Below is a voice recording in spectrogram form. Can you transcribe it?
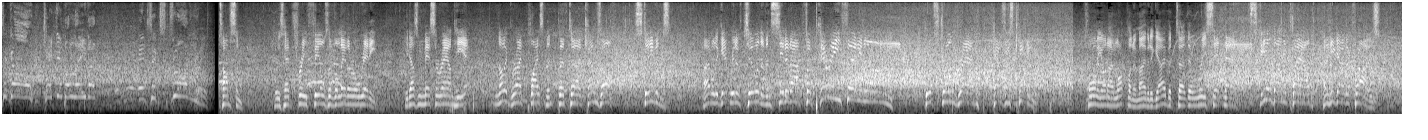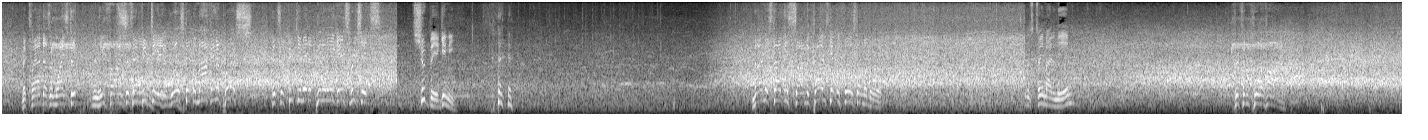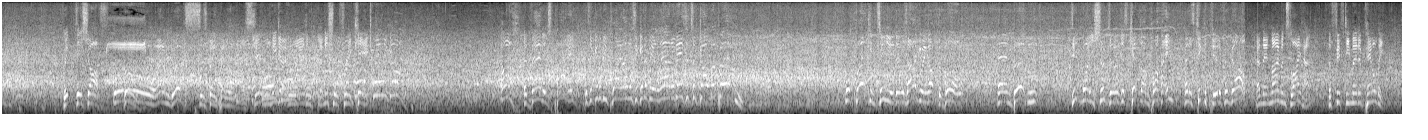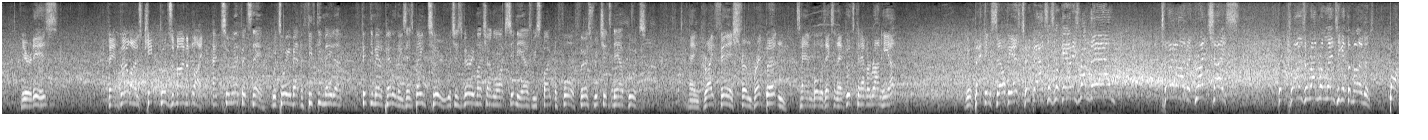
A goal! Can you believe it? It's extraordinary. Thompson, who's had three feels of the leather already. He doesn't mess around here. Not a great placement, but uh, comes off. Stevens able to get rid of two of them and set it up for Perrie, third in line. Good strong grab. How's kicking? Tawney on O'Loughlin a moment ago, but uh, they'll reset now. Steal by McLeod, and here go the Crows. McLeod doesn't waste it, and he finds us at 50. Welsh got the mark and a push. It's a 50-metre penalty against Richards. It should be a gimme. no mistake this time. The Crows get the first on the board. His teammate in the end. Griffin caught high. Quick dish off. Oh, Adam Goodes has been penalised. Gee, well, he gave away the initial free kick. Oh, advantage paid. Is it going to be play on? Is it going to be allowed? It is. It's a goal to Burton. Well, play continued. There was arguing off the ball. And Burton did what he should do and just kept on playing and has kicked a beautiful goal. And then moments later, the 50-metre penalty. Here it is. Van Berlo's kick, Goodes a moment late. And two efforts there. We're talking about the 50 metre 50 metre penalties. There's been two, which is very much unlike Sydney, as we spoke before. First Richards, now Goodes. And great finish from Brett Burton. His handball was excellent. Now Goodes can have a run here. He'll back himself. He has two bounces. Look out, he's run down. Turnover, great chase. The Crows are unrelenting at the moment. But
